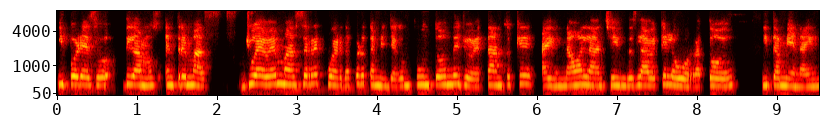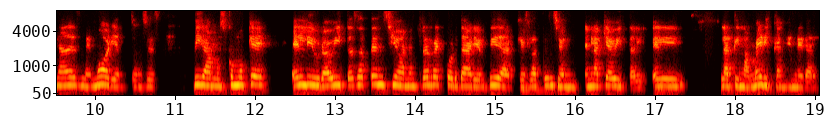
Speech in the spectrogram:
y por eso, digamos, entre más llueve, más se recuerda, pero también llega un punto donde llueve tanto que hay una avalancha y un deslave que lo borra todo y también hay una desmemoria. Entonces, digamos, como que el libro habita esa tensión entre recordar y olvidar, que es la tensión en la que habita el Latinoamérica en general.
